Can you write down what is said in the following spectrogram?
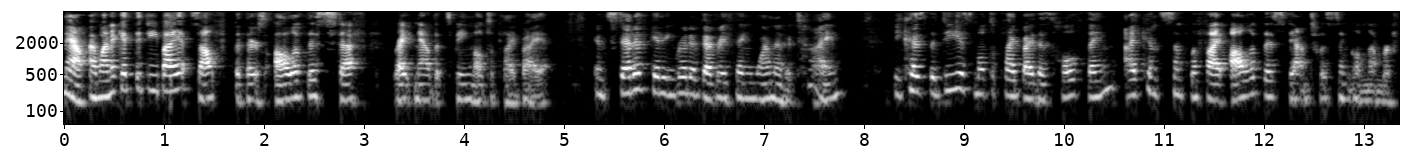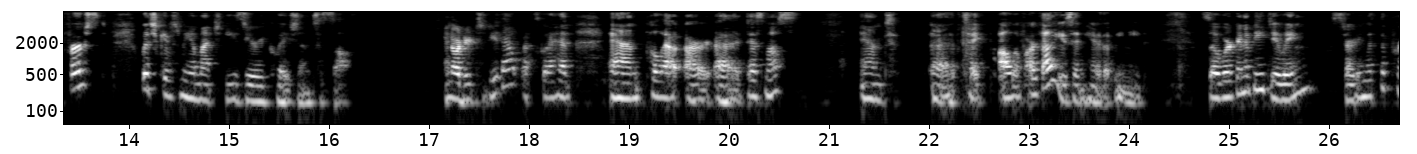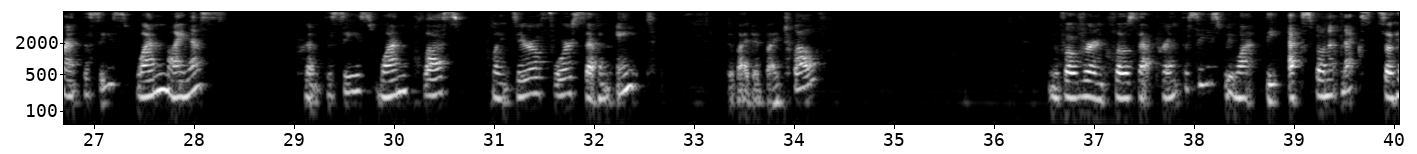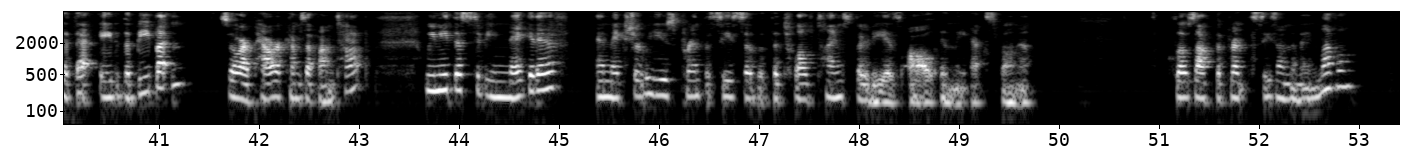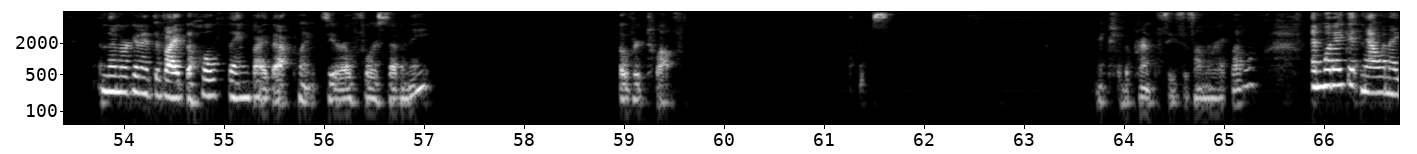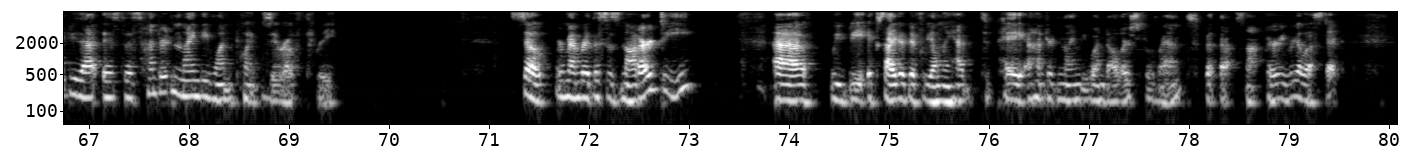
now I want to get the D by itself, but there's all of this stuff right now that's being multiplied by it instead of getting rid of everything one at a time, because the D is multiplied by this whole thing, I can simplify all of this down to a single number first, which gives me a much easier equation to solve. In order to do that, let's go ahead and pull out our uh, Desmos and uh, type all of our values in here that we need. So we're going to be doing, starting with the parentheses, 1 minus parentheses 1 plus 0.0478 divided by 12 Move over and close that parentheses. We want the exponent next, so hit that A to the B button so our power comes up on top. We need this to be negative and make sure we use parentheses so that the 12 times 30 is all in the exponent. Close off the parentheses on the main level, and then we're going to divide the whole thing by that 0.0478 over 12. Oops. Make sure the parentheses is on the right level. And what I get now when I do that is this 191.03. So remember, this is not our D. Uh, we'd be excited if we only had to pay $191 for rent, but that's not very realistic.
